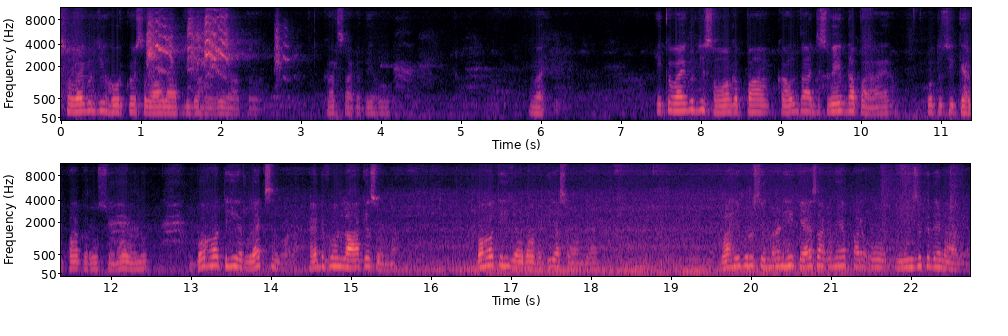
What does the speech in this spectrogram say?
ਸੋ ਵਾਹਿਗੁਰੂ ਜੀ ਹੋਰ ਕੋਈ ਸਵਾਲ ਆਪ ਜੀ ਦਾ ਹੋਵੇ ਆਪ ਕਰ ਸਕਦੇ ਹੋ ਵਾਹਿਗੁਰੂ ਇੱਕ ਵਾਹਿਗੁਰੂ ਜੀ ਸੌਂਗ ਆਪਾਂ ਕੱਲ ਦਾ ਅੱਜ ਸਵੇਰ ਦਾ ਪਾਇਆ ਹੈ ਉਹ ਤੁਸੀਂ ਕਿਰਪਾ ਕਰੋ ਸੁਣੋ ਉਹਨੂੰ ਬਹੁਤ ਹੀ ਰਿਲੈਕਸਿੰਗ ਵਾਲਾ ਹੈੱਡਫੋਨ ਲਾ ਕੇ ਸੁਣਨਾ ਬਹੁਤ ਹੀ ਜ਼ਿਆਦਾ ਵਧੀਆ ਸੌਂਗ ਹੈ ਵਾਹਿਗੁਰੂ ਸਿਮਰਨ ਹੀ ਕਹਿ ਸਕਦੇ ਆ ਪਰ ਉਹ 뮤직 ਦੇ ਨਾਲ ਆ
